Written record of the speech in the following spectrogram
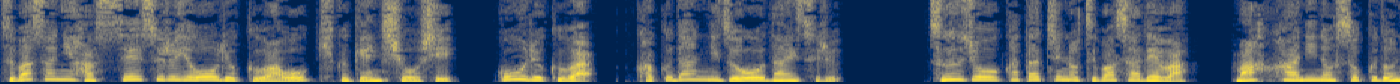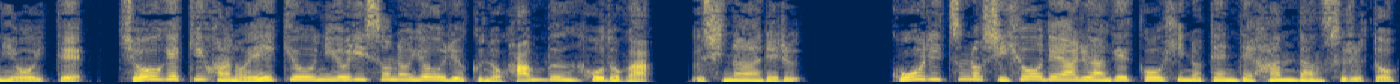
翼に発生する揚力は大きく減少し、効力は格段に増大する。通常形の翼では、マッハ2の速度において、衝撃波の影響によりその揚力の半分ほどが失われる。効率の指標である上げ高比の点で判断すると、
